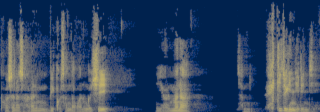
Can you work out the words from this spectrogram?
벗어나서 하나님을 믿고 산다고 하는 것이 이 얼마나 참 획기적인 일인지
